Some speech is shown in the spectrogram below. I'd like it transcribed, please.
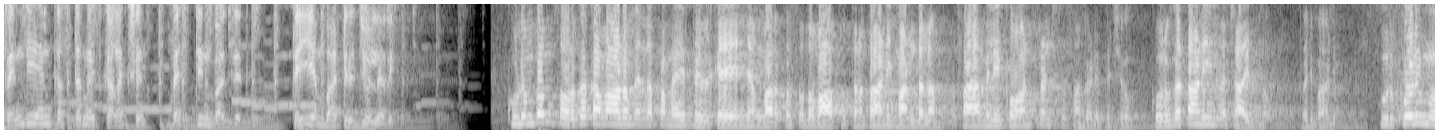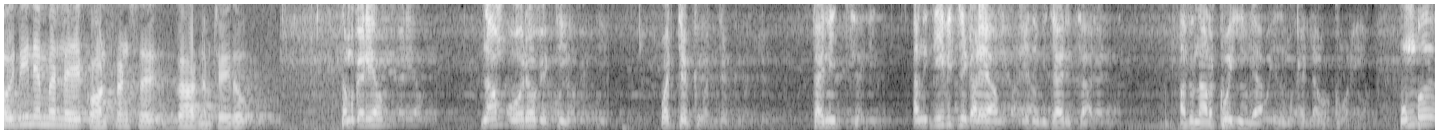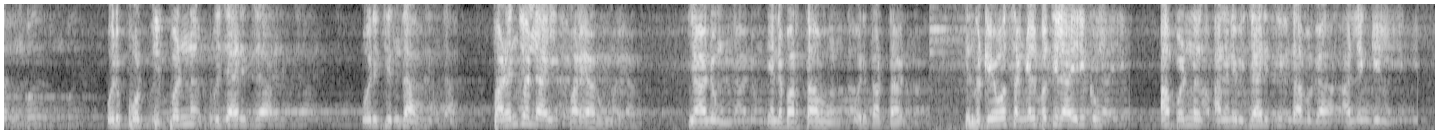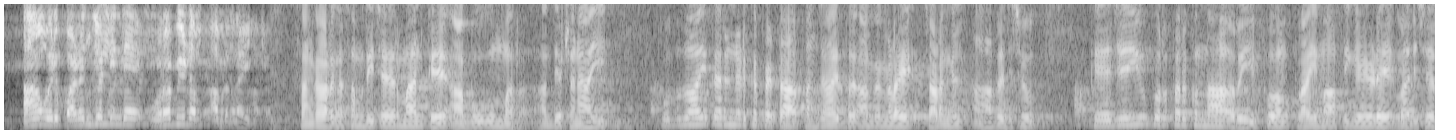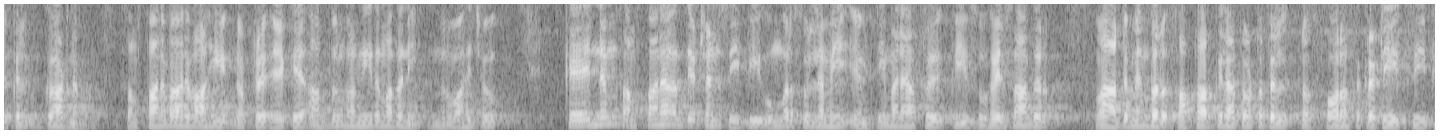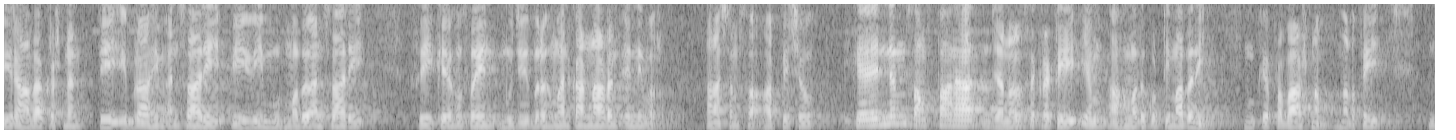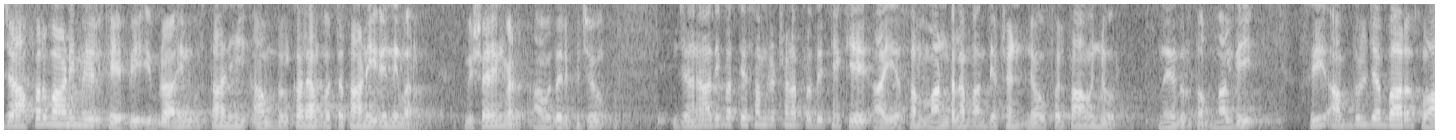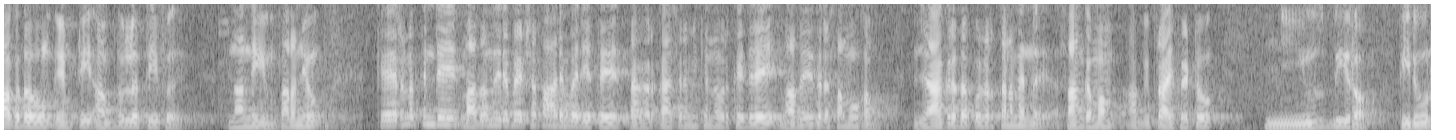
Trendy and customise collection best in budget Theyyampattil jewellery കുടുംബം സ്വർഗ കവാടം എന്ന പ്രമേയത്തിൽ കെ എൻ എം വർക്കസുതവ പുത്തനത്താണി മണ്ഡലം ഫാമിലി കോൺഫറൻസ് സംഘടിപ്പിച്ചു. കുറുകത്താണിയിൽ വെച്ചായിരുന്നു പരിപാടി. Kurukkoli Moideen M L A conference ഉദ്ഘാടനം ചെയ്തു. നമുക്കറിയാം നാം ഓരോ വ്യക്തിയും ഒറ്റയ്ക്ക് തനിച്ച് അങ്ങ് ജീവിച്ച് കളയാം എന്ന് വിചാരിച്ചാൽ അത് നടക്കുകയില്ല എന്ന് നമുക്ക് എല്ലാവർക്കും അറിയാം. മുമ്പ് ഒരു പൊട്ടിപ്പെണ്ണ് വിചാരിച്ച ഒരു ചിന്ത പഴഞ്ചൊല്ലായി പറയാറുണ്ട്. ഞാനും എന്റെ ഭർത്താവും ഒരു തട്ടാനും. എന്തൊക്കെയോ സങ്കല്പത്തിലായിരിക്കും ആ പെണ്ണ് അങ്ങനെ വിചാരിച്ചിട്ടുണ്ടാവുക അല്ലെങ്കിൽ ആ ഒരു പഴഞ്ചൊല്ലിന്റെ ഉറവിടം അവിടെ നിന്നായിരിക്കും സംഘാടക സമിതി ചെയർമാൻ കെ അബു ഉമ്മർ അധ്യക്ഷനായി പുതുതായി തെരഞ്ഞെടുക്കപ്പെട്ട പഞ്ചായത്ത് അംഗങ്ങളെ ചടങ്ങിൽ ആദരിച്ചു. കെ ജെ യു പുറത്തിറക്കുന്ന റീഫോം ത്രൈമാസികയുടെ വരിചേർക്കൽ ഉദ്ഘാടനം സംസ്ഥാന ഭാരവാഹി doctor A K Abdul Hameed Madani നിർവഹിച്ചു. കെ എൻ എം സംസ്ഥാന അധ്യക്ഷൻ C P Ummer Sullami M T Manaf P Suhail Sabir ward member Sathar Pilathottathil press forum secretary C P Radhakrishnan T Ibrahim Ansari P V Muhammad Ansari C K Hussain Mujeeb Rahman Kannadan എന്നിവർ ആശംസ അർപ്പിച്ചു. K N M സംസ്ഥാന general secretary M Ahmed Kutty Madani മുഖ്യപ്രഭാഷണം നടത്തി. Jafar Vanimel K P Ibrahim ഉസ്താനി Abdul Kalam Ottathani എന്നിവർ വിഷയങ്ങൾ അവതരിപ്പിച്ചു. ജനാധിപത്യ സംരക്ഷണ പ്രതിജ്ഞയ്ക്ക് ഐ എസ് എം മണ്ഡലം അധ്യക്ഷൻ നൌഫൽ പാവന്നൂർ നേതൃത്വം നൽകി. സി അബ്ദുൽ ജബ്ബാർ സ്വാഗതവും എം ടി അബ്ദുൽ ലത്തീഫ് നന്ദിയും പറഞ്ഞു. കേരളത്തിന്റെ മതനിരപേക്ഷ പാരമ്പര്യത്തെ തകർക്കാൻ ശ്രമിക്കുന്നവർക്കെതിരെ മതേതര സമൂഹം ജാഗ്രത പുലർത്തണമെന്ന് സംഗമം അഭിപ്രായപ്പെട്ടു. News bureau Tirur.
